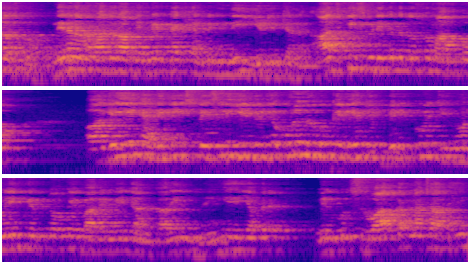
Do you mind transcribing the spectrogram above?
दोस्तों, मेरा नाम राज और आप देख रहे हैं tech help in Hindi YouTube channel आज की इस वीडियो के अंदर दोस्तों हम आपको ये ये कह रही थी स्पेशली ये वीडियो उन लोगों के लिए जो बिल्कुल जिन्होंने क्रिप्टो के बारे में जानकारी नहीं है या फिर बिल्कुल शुरुआत करना चाहते हैं,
